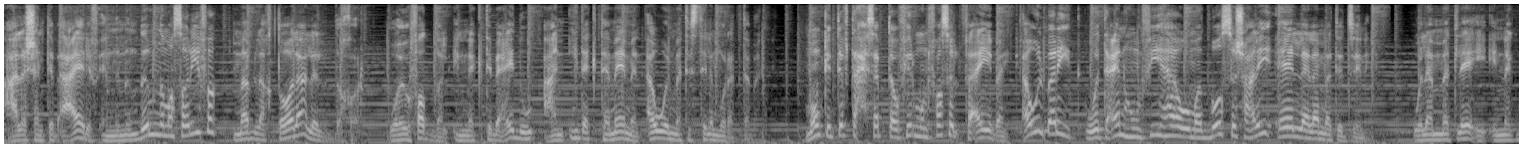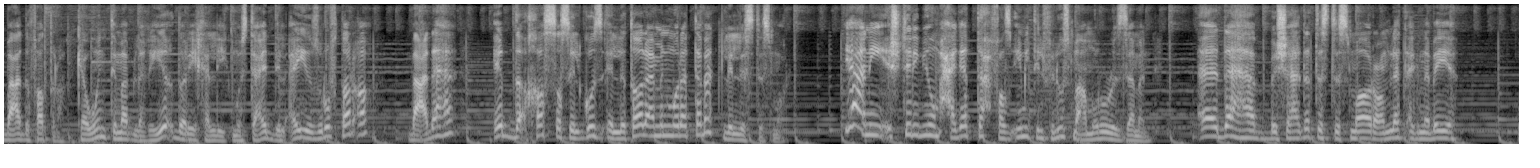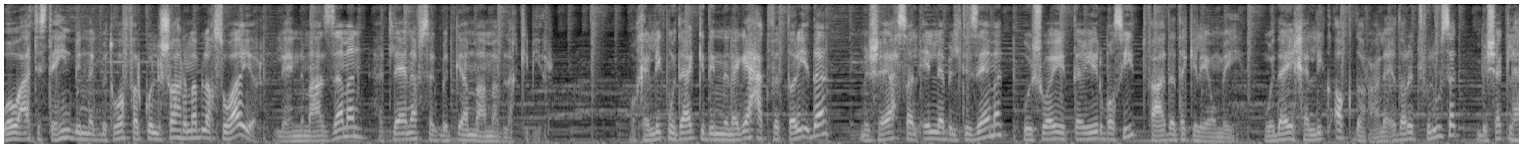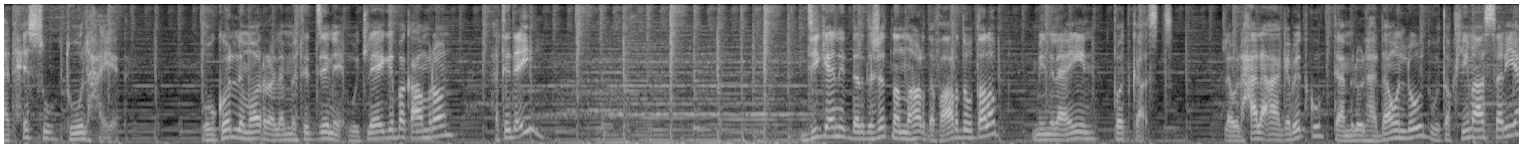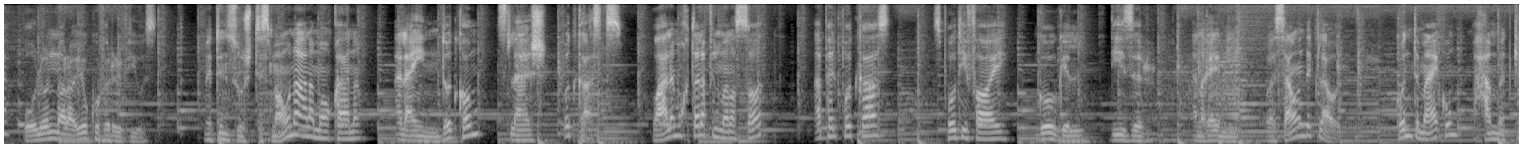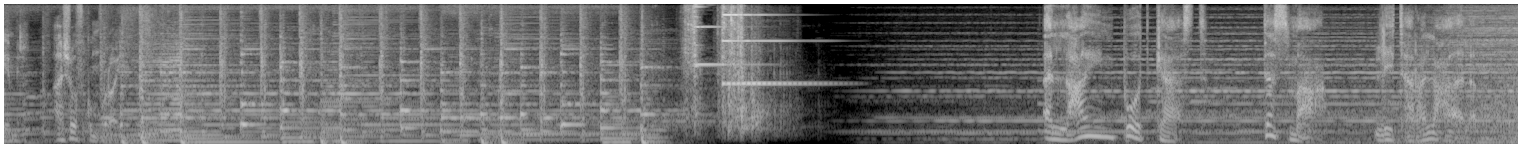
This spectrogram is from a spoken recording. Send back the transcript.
علشان تبقى عارف إن من ضمن مصاريفك مبلغ طالع للادخار. ويفضل إنك تبعده عن إيدك تماما أول ما تستلم مرتبك. ممكن تفتح حساب توفير منفصل في أي بنك أو البريد وتعينهم فيها وما تبصش عليه إلا لما تتزنق. ولما تلاقي إنك بعد فترة كونت مبلغ يقدر يخليك مستعد لأي ظروف طارئة بعدها ابدأ خصص الجزء اللي طالع من مرتبك للاستثمار. يعني اشتري بيهم حاجات تحفظ قيمة الفلوس مع مرور الزمن. آه، ذهب شهادات استثمار عملات أجنبية. وأوعى تستهين بإنك بتوفر كل شهر مبلغ صغير لأن مع الزمن هتلاقي نفسك بتجمع مبلغ كبير. وخليك متأكد إن نجاحك في الطريق ده مش هيحصل إلا بالتزامك وشوية تغيير بسيط في عاداتك اليومية. وده يخليك أقدر على إدارة فلوسك بشكل هتحسه طول حياتك. وكل مرة لما تتزنق وتلاقي جيبك عمران هتدعيلي دي كانت دردشتنا النهارده في عرض وطلب من العين بودكاست. لو الحلقة عجبتكم تعملوا لها download وتقييم على السريع وقولوا لنا رأيكم في ال reviews. ما تنسوش تسمعونا على موقعنا العين dot com slash podcasts. وعلى مختلف المنصات Apple Podcast Spotify Google Deezer أنغامي و SoundCloud كنت معاكم محمد كامل. أشوفكم قريب. العين بودكاست. تسمع لترى العالم.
